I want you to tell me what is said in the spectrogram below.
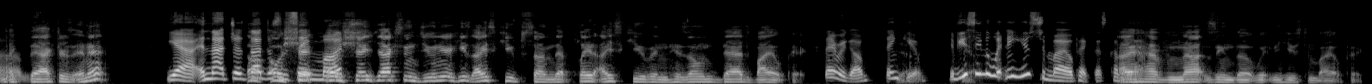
like Um, the actors in it. yeah, and that just that oh, doesn't say Shay, much. Oh, Shay Jackson Jr. He's Ice Cube's son that played Ice Cube in his own dad's biopic. There we go. Thank Yeah. you. Have you Yeah. seen the Whitney Houston biopic that's coming I out? have not seen the Whitney Houston biopic.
